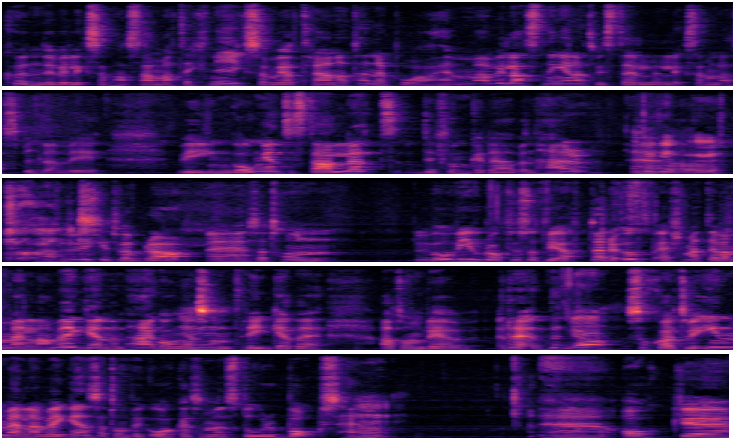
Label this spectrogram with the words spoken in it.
kunde vi liksom ha samma teknik som vi har tränat henne på hemma vid lastningen. Att vi ställer liksom lastbilen vid, vid ingången till stallet. Det funkade även här. Vilket var ju jätteskönt. vilket var bra. Eh, så att hon, och vi gjorde också så att vi öppnade upp eftersom att det var mellanväggen den här gången Mm. som triggade att hon blev rädd. Ja. Så sköt vi in mellanväggen så att hon fick åka som en stor box hem. Mm. Och eh,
